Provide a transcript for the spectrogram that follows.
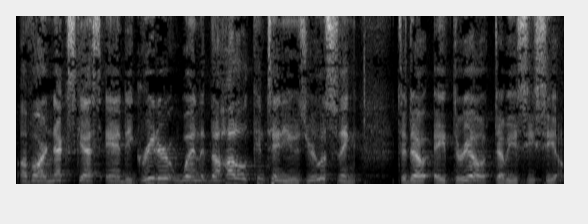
of our next guest, Andy Greder, when the huddle continues. You're listening to 830 WCCO.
